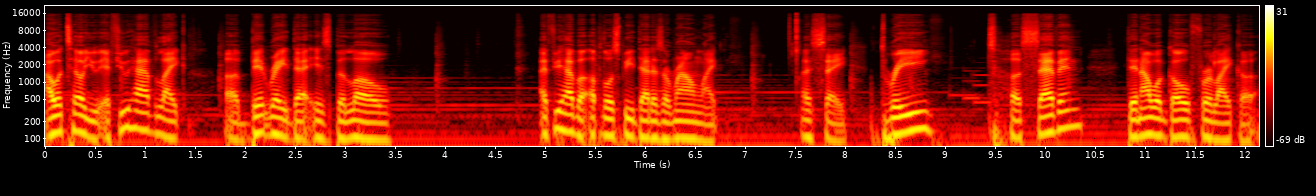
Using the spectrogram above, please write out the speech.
I would tell you if you have like a bit rate that is below if you have an upload speed that is around like let's say three to seven then I would go for like a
